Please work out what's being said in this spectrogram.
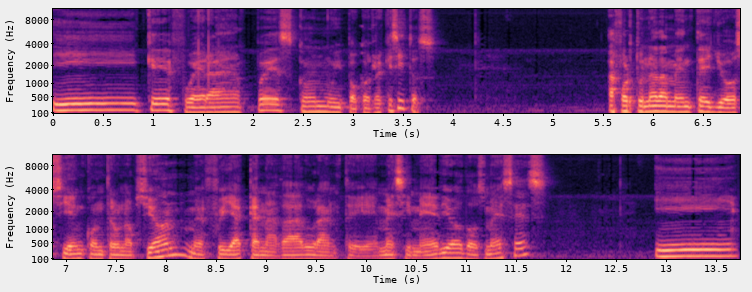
y que fuera pues con muy pocos requisitos. Afortunadamente yo sí encontré una opción, me fui a Canadá durante mes y medio, dos meses, y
